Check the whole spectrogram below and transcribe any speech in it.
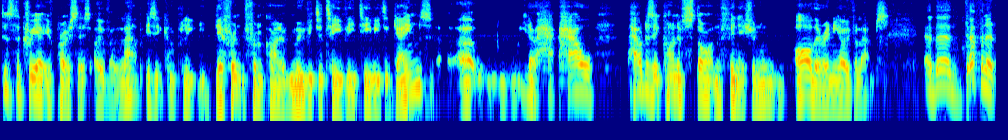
does the creative process overlap? Is it completely different from kind of movie to TV, TV to games? Uh, you know how how does it kind of start and finish, and are there any overlaps? Uh, the definite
